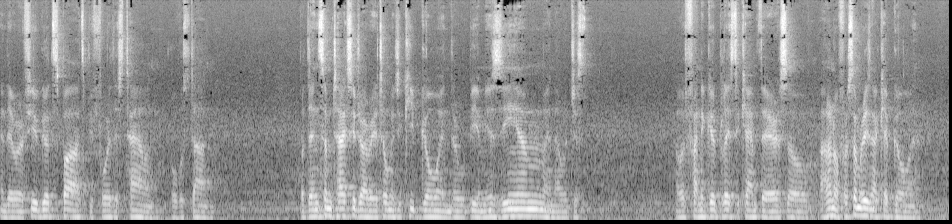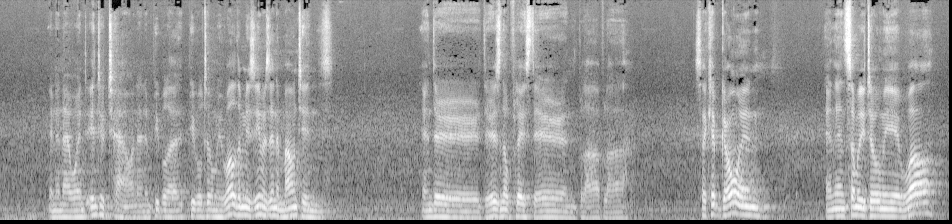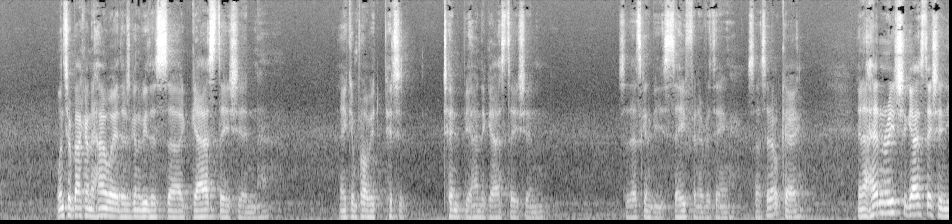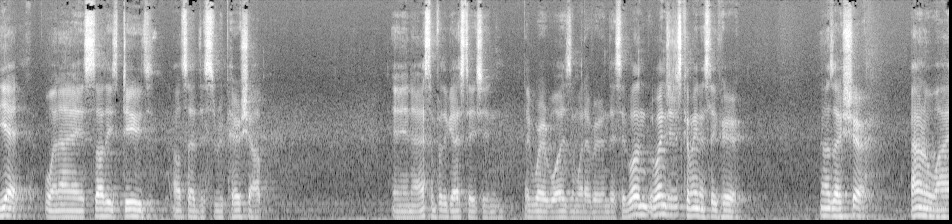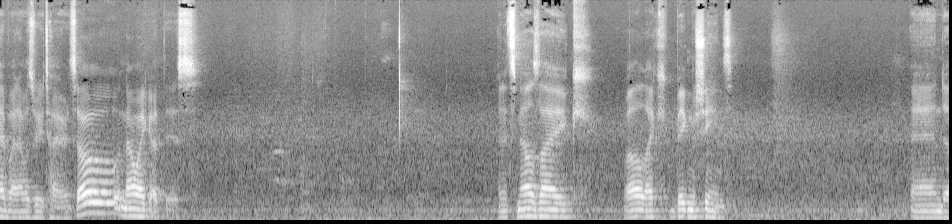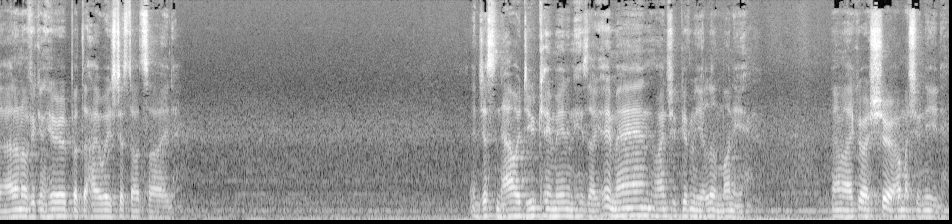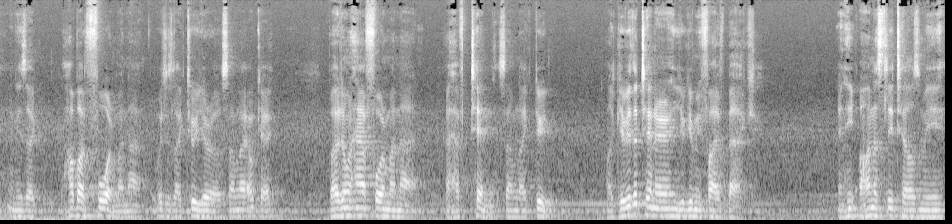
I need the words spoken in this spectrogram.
And there were a few good spots before this town, Qobustan. But then some taxi driver told me to keep going. There would be a museum and I would just I would find a good place to camp there. So I don't know, for some reason I kept going. And then I went into town, and then people uh, people told me, "Well, the museum is in the mountains, and there there is no place there," and blah blah. So I kept going, and then somebody told me, "Well, once you're back on the highway, there's going to be this uh, gas station, and you can probably pitch a tent behind the gas station, so that's going to be safe and everything." So I said, "Okay," and I hadn't reached the gas station yet when I saw these dudes outside this repair shop, and I asked them for the gas station, like where it was and whatever, and they said, "Well, why don't you just come in and sleep here?" And I was like, "Sure." I don't know why, but I was really tired, so now I got this, and it smells like, well, like big machines. And uh, I don't know if you can hear it, but the highway is just outside. And just now, a dude came in and he's like, "Hey man, why don't you give me a little money?" And I'm like, "Oh sure, how much you need?" And he's like, "How about four manat, which is like two euros?" So I'm like, "Okay," but I don't have four manat. I have ten. So I'm like, "Dude, I'll give you the tenner. You give me five back." And he honestly tells me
